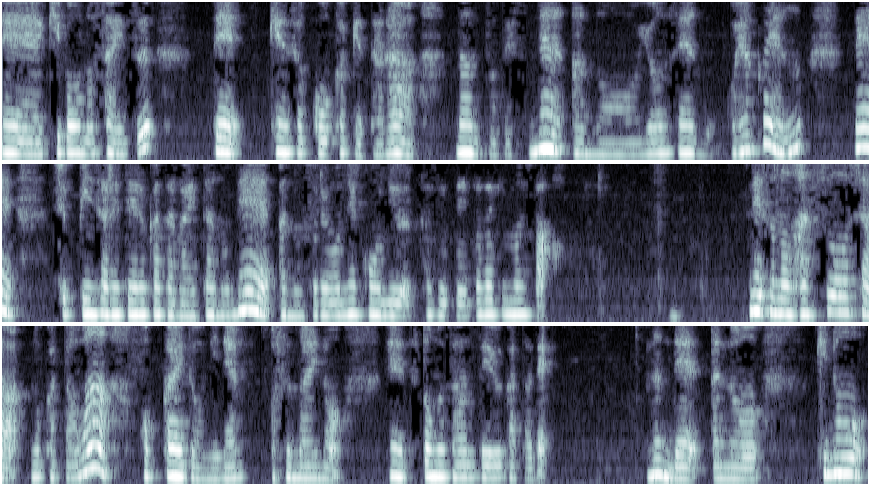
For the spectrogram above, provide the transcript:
えー、希望のサイズで検索をかけたらなんとですね、あの、4500円で出品されている方がいたので、あの、それをね、購入させていただきました。で、その発送者の方は、北海道にね、お住まいの、えー、つとむさんっていう方で。なんで、あの、昨日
